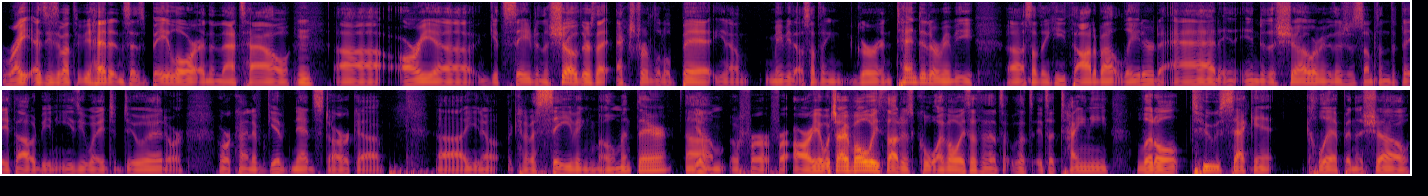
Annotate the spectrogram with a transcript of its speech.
right as he's about to be beheaded and says Baelor, and then that's how Mm. uh, Arya gets saved in the show. There's that extra little bit, you know, maybe that was something GRRM intended, or maybe uh, something he thought about later to add in, into the show, or maybe there's just something that they thought would be an easy way to do it, or or kind of give Ned Stark a, uh, you know, a kind of a saving moment there Yeah. um, for for Arya, which I've always thought is cool. I've always thought that that's that's it's a tiny little two second clip in the show,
